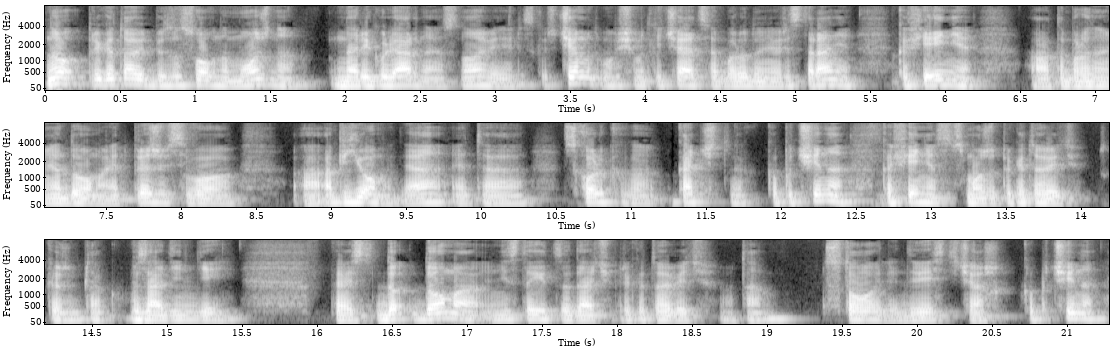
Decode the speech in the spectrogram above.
Ну, приготовить, безусловно, можно на регулярной основе. Или, скажем, чем, в общем, отличается оборудование в ресторане, кофейне от оборудования дома? Это прежде всего а, объемы, да, это сколько качественных капучино кофейня сможет приготовить, скажем так, за один день. То есть дома не стоит задача приготовить ну, там 100 или 200 чашек капучино.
